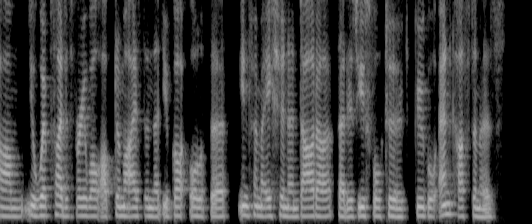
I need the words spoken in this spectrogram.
um, your website is very well optimized and that you've got all of the information and data that is useful to Google and customers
